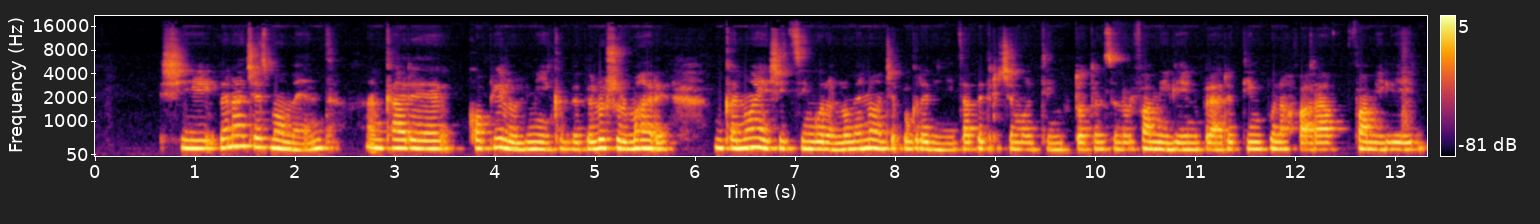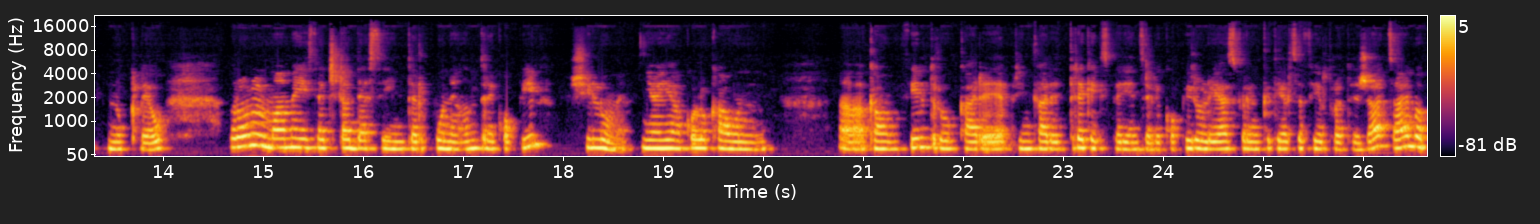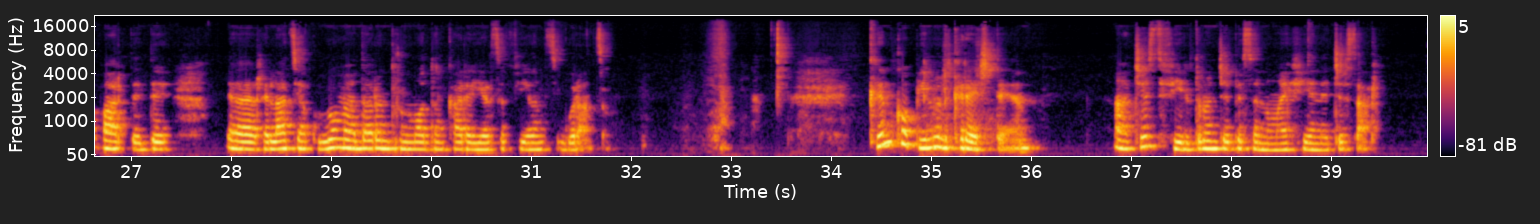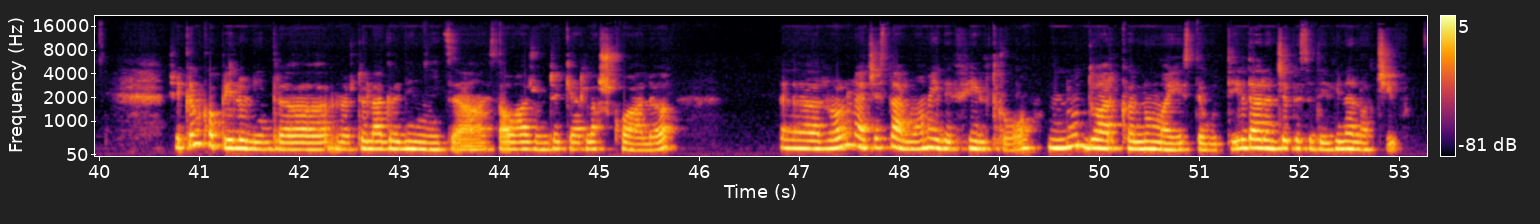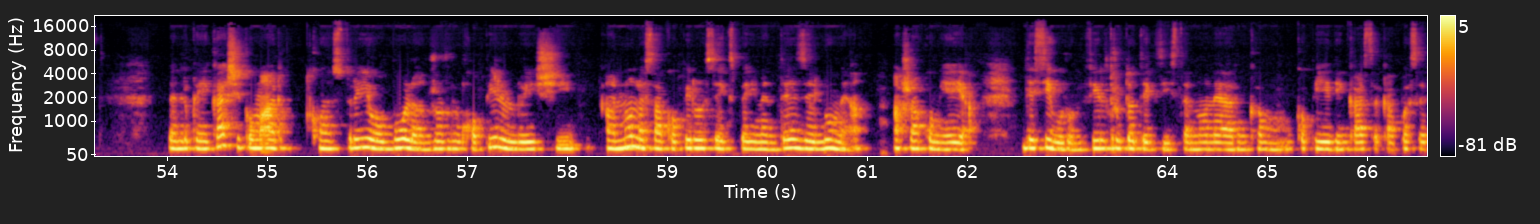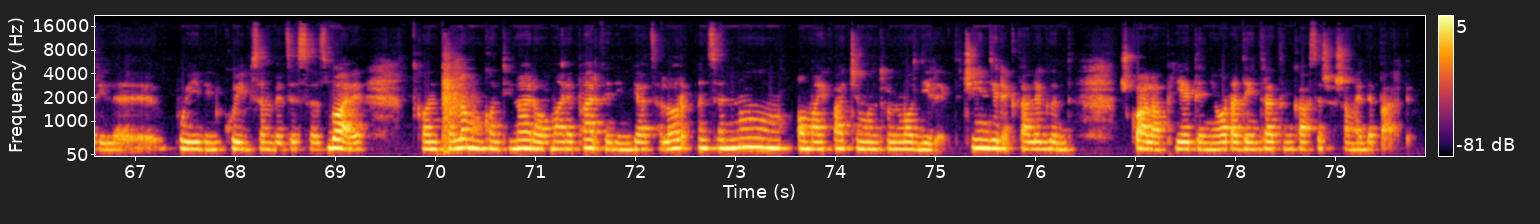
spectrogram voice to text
și în acest moment în care copilul mic, bebelușul mare, încă nu a ieșit singur în lume, nu a început grădinița, petrece mult timp tot în sânul familiei, nu prea are timp în afara familiei nucleu. Rolul mamei este acela de a se interpune între copil și lume. Ea e acolo ca un, uh, ca un filtru care, prin care trec experiențele copilului astfel încât el să fie protejat, să aibă parte de uh, relația cu lumea, dar într-un mod în care el să fie în siguranță. Când copilul crește, acest filtru începe să nu mai fie necesar. Și când copilul intră, nu știu, la grădiniță sau ajunge chiar la școală, ă, rolul acesta al mamei de filtru nu doar că nu mai este util, dar începe să devină nociv. Pentru că e ca și cum ar construi o bulă în jurul copilului și a nu lăsa copilul să experimenteze lumea așa cum e ea. Desigur, un filtru tot există, nu ne aruncăm copiii din casă ca păsările puii din cuib să învețe să zboare. Controlăm în continuare o mare parte din viața lor, însă nu o mai facem într-un mod direct, ci indirect, alegând școala, prietenii, ora de intrat în casă și așa mai departe.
